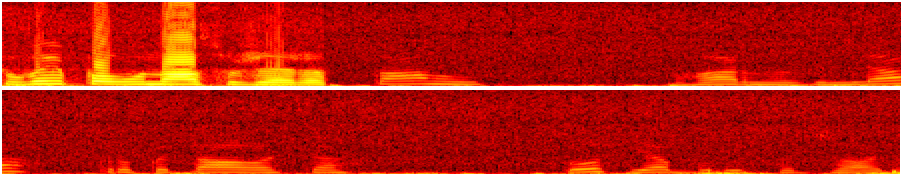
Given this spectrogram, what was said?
випав у нас уже розтанув, гарна земля пропиталася. Тож я буду саджати.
